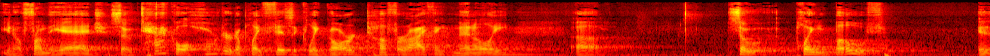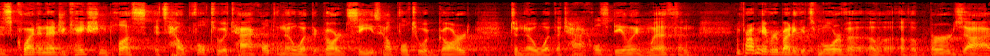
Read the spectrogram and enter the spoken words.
you know, from the edge. So tackle harder to play physically, guard tougher, I think, mentally. Uh, so playing both is quite an education. Plus, it's helpful to a tackle to know what the guard sees, helpful to a guard to know what the tackle's dealing with, and, and probably everybody gets more of a, of a, of a bird's eye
